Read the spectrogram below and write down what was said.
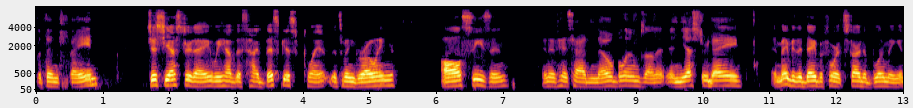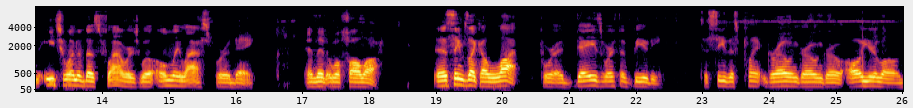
but then fade. Just yesterday, we have this hibiscus plant that's been growing all season and it has had no blooms on it. And yesterday and maybe the day before it started blooming, and each one of those flowers will only last for a day, and then it will fall off. And it seems like a lot for a day's worth of beauty to see this plant grow and grow and grow all year long,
